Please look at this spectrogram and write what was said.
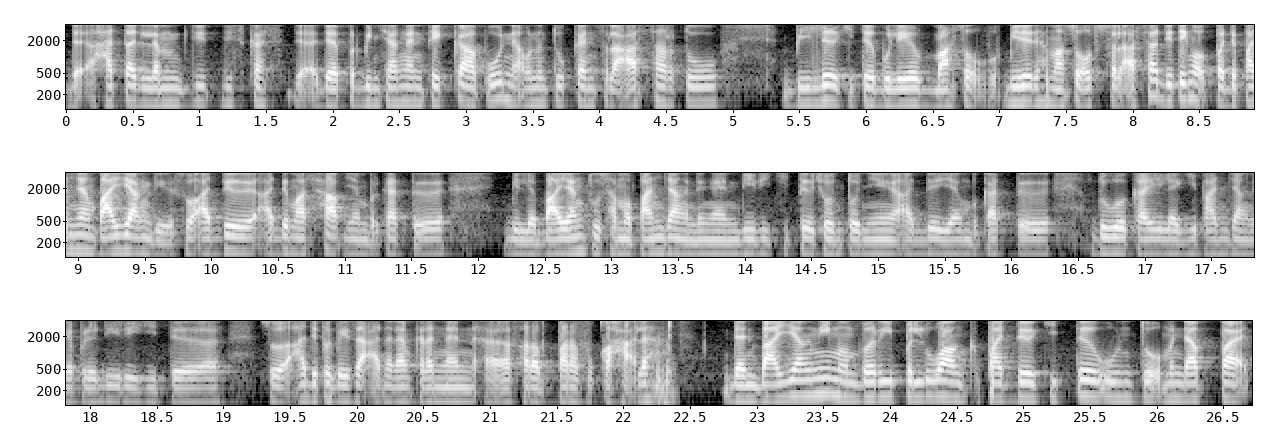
hatta dalam diskus ada perbincangan fiqah pun nak menentukan solat asar tu bila kita boleh masuk bila dah masuk waktu solat asar dia tengok pada panjang bayang dia. So ada ada mazhab yang berkata bila bayang tu sama panjang dengan diri kita. Contohnya ada yang berkata dua kali lagi panjang daripada diri kita. So ada perbezaan dalam kalangan uh, para para fuqaha lah. Dan bayang ni memberi peluang kepada kita untuk mendapat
